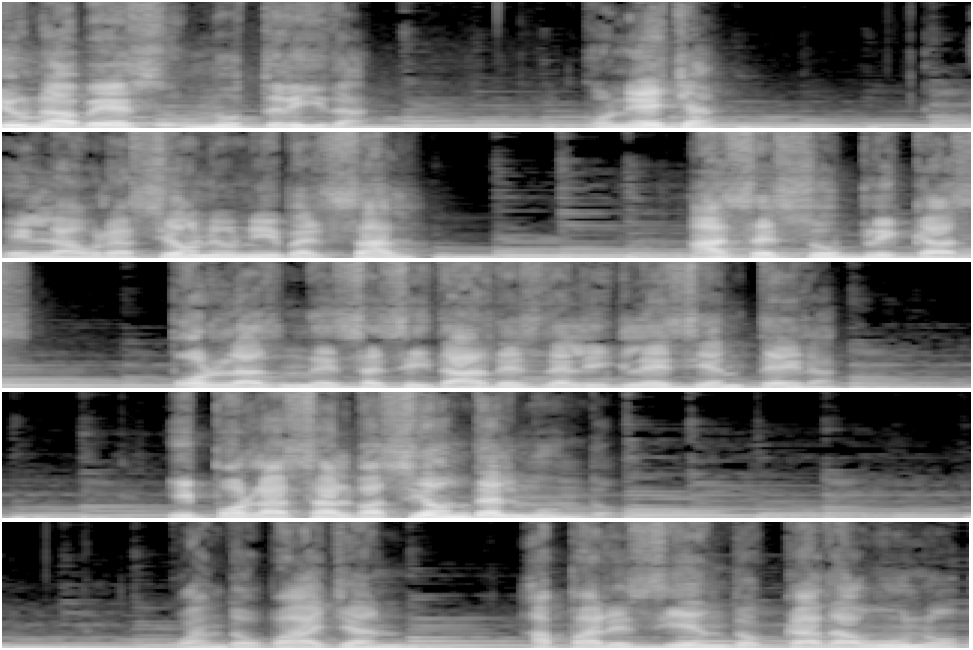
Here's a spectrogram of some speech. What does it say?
Y una vez nutrida con ella, en la oración universal, hace súplicas por las necesidades de la iglesia entera y por la salvación del mundo. Cuando vayan apareciendo cada uno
